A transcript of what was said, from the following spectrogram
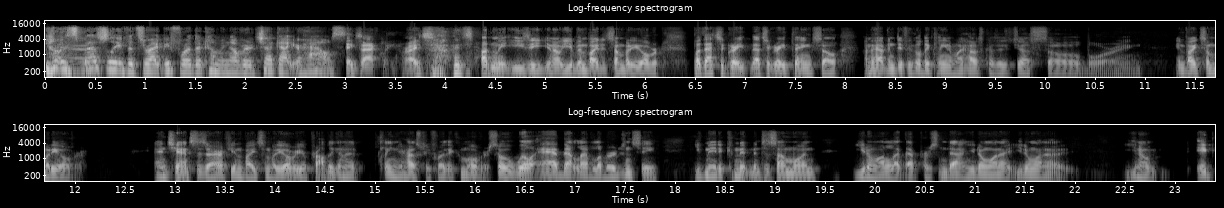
Especially if it's right before they're coming over to check out your house. Exactly right? So it's suddenly easy you know you've invited somebody over. But that's a great that's a great thing. So i'm having difficulty cleaning my house because it's just so boring invite somebody over. And chances are, if you invite somebody over, you're probably going to clean your house before they come over. So it will add that level of urgency. You've made a commitment to someone. You don't want to let that person down. You don't want to. You don't want to. You know, it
